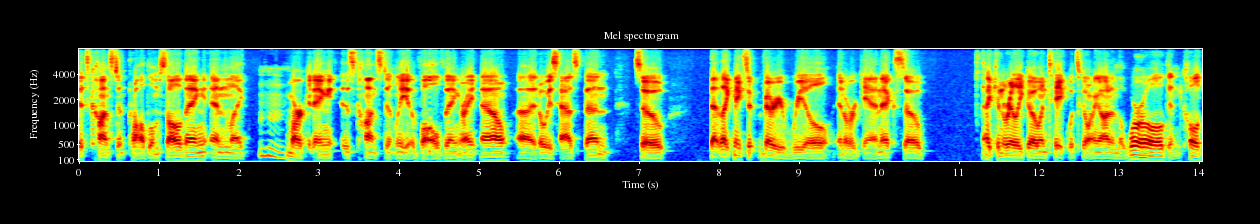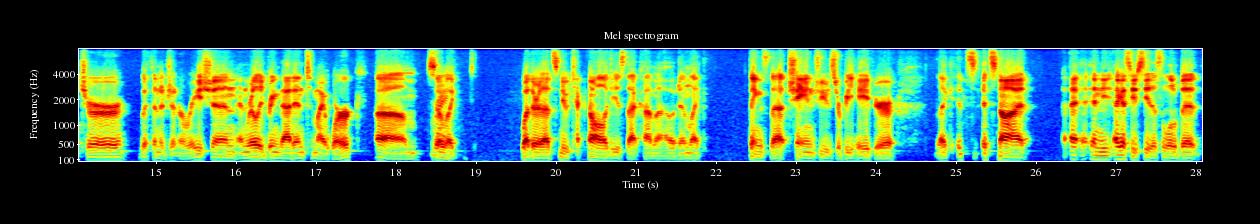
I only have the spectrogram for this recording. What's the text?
it's constant problem solving and like mm-hmm. marketing is constantly evolving right now. Uh, it always has been. So that like makes it very real and organic. So I can really go and take what's going on in the world and culture within a generation and really bring that into my work. Um, so right. like whether that's new technologies that come out and like things that change user behavior, like it's it's not and I guess you see this a little bit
